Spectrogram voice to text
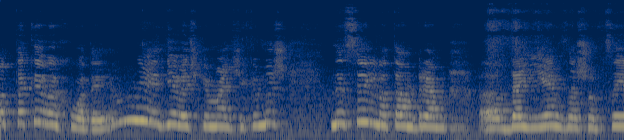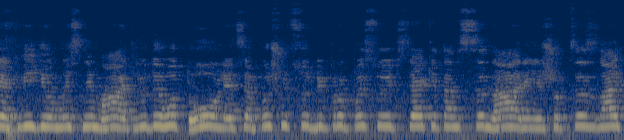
от таке виходить. Ми, дівчатки, мальчики, ми ж не сильно там прям е, вдаємося, щоб це як відео ми знімають. Люди готовляться, пишуть собі, прописують всякі там сценарії, щоб це знати,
